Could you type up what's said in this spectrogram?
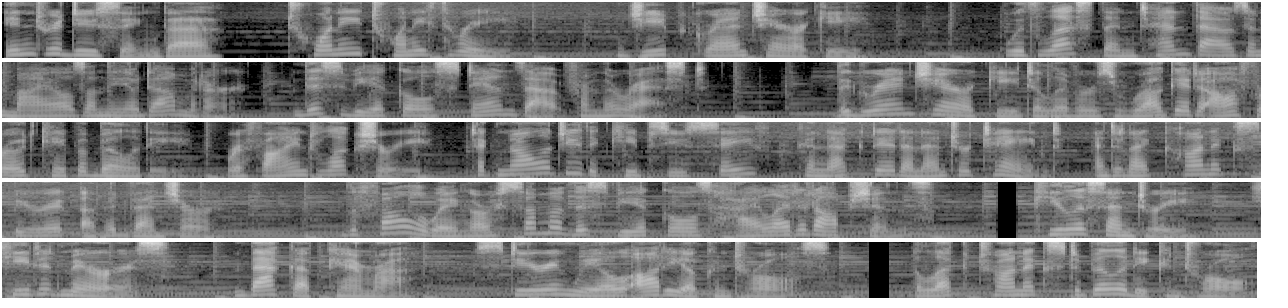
Introducing the 2023 Jeep Grand Cherokee. With less than 10,000 miles on the odometer, this vehicle stands out from the rest. The Grand Cherokee delivers rugged off-road capability, refined luxury, technology that keeps you safe, connected, and entertained, and an iconic spirit of adventure. The following are some of this vehicle's highlighted options. Keyless entry, heated mirrors, backup camera, steering wheel audio controls, electronic stability control,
